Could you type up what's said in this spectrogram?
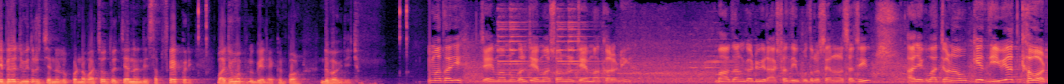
એ પહેલાં જો મિત્રો ચેનલ ઉપર નવા છો તો ચેનલને સબસ્ક્રાઈબ કરી બાજુમાં પેલું બેલ આઇકન પણ દબાવી દેજો. જય માતાજી, જય મા મોગલ, જય મા સોનલ, જય મા કરણી. માવદાન ગઢવી રાષ્ટ્ર દીવપુત્ર સેના સચિવ. આજે એક વાત જણાવું કે દિવ્યાત ખવડ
